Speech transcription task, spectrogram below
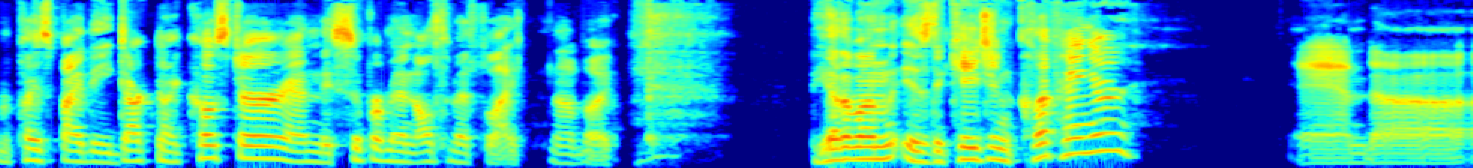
replaced by the Dark Knight coaster and the Superman Ultimate Flight. Oh boy! The other one is the Cajun Cliffhanger, and uh,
